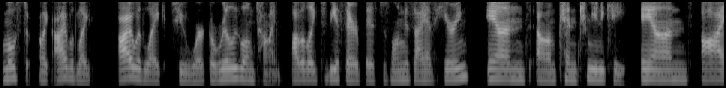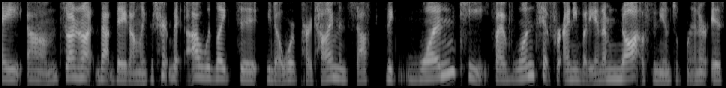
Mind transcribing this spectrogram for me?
most like I would like I would like to work a really long time. I would like to be a therapist as long as I have hearing and um, can communicate. And I, um, so I'm not that big on like return, but I would like to, you know, work part time and stuff. The one key, if I have one tip for anybody, and I'm not a financial planner, is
